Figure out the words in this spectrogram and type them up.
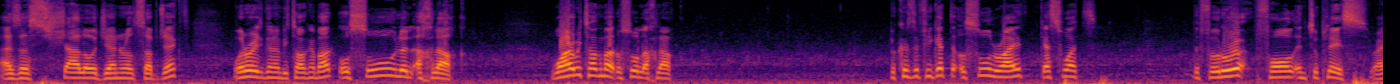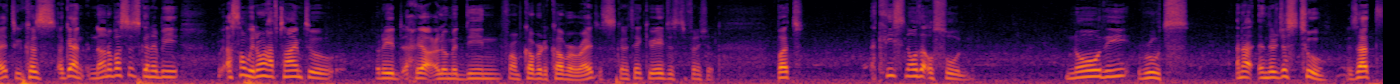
as a shallow general subject. What are we going to be talking about? Usul al akhlaq. Why are we talking about usul al akhlaq? Because if you get the usul right, guess what? The furu' fall into place, right? Because again, none of us is going to be. Aslan, we don't have time to read Ihya Ulumuddin from cover to cover, right? It's going to take you ages to finish it. But at least know the usul know the roots. And, and they're just two. Is that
